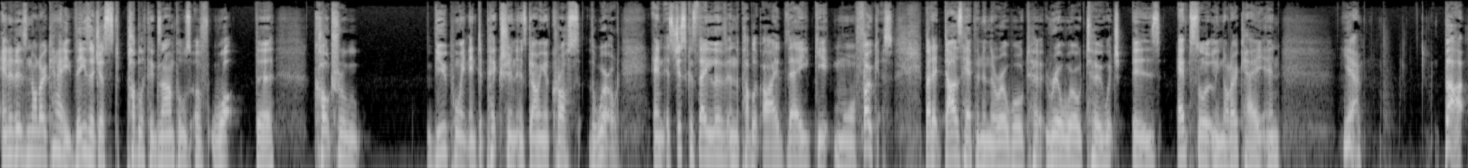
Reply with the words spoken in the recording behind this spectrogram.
And it is not okay. These are just public examples of what the cultural viewpoint and depiction is going across the world. And it's just because they live in the public eye, they get more focus. But it does happen in the real world, real world too, which is absolutely not okay. And yeah, but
